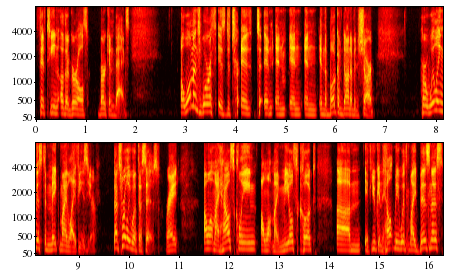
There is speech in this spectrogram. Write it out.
15 other girls Birkin bags? A woman's worth is, deter- is to, in, in, in, in, in the book of Donovan Sharpe, her willingness to make my life easier. That's really what this is, right? I want my house clean. I want my meals cooked. Um, if you can help me with my business,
